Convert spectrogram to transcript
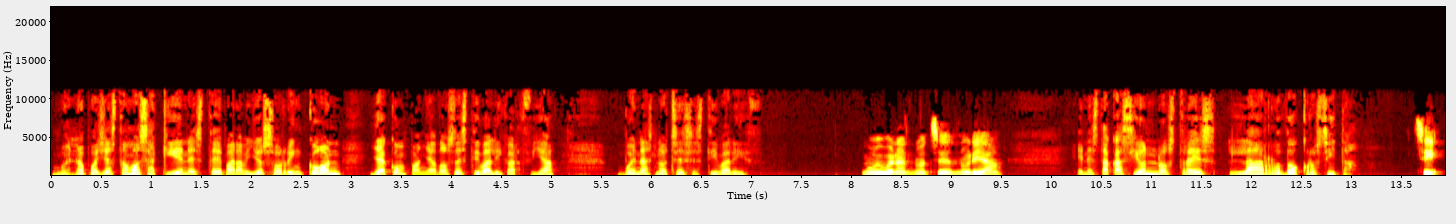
Bueno, pues ya estamos aquí en este maravilloso rincón y acompañados de Estivali García. Buenas noches, Estivaliz. Muy buenas noches, Nuria. En esta ocasión nos traes la rodocrosita. Sí,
